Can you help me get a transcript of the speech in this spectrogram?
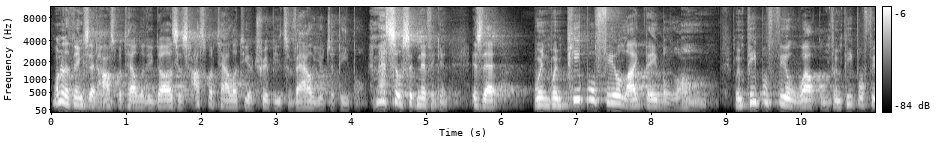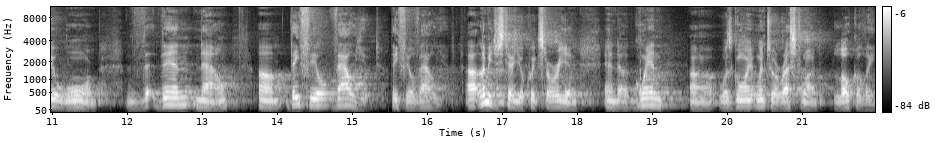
one of the things that hospitality does is hospitality attributes value to people. And that's so significant is that when, when people feel like they belong, when people feel welcome, when people feel warm, th- then now um, they feel valued. They feel valued. Uh, let me just tell you a quick story. And, and uh, Gwen uh, was going, went to a restaurant locally.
